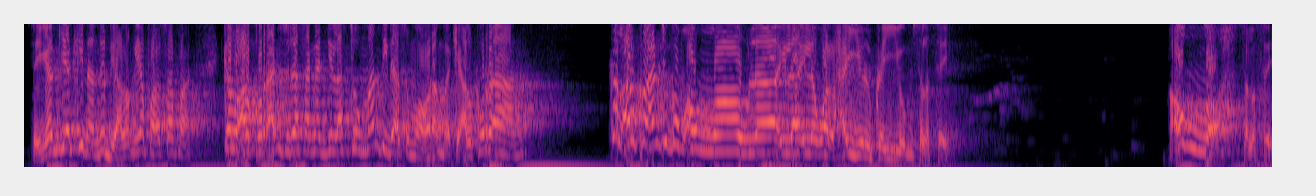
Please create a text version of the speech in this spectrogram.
Sehingga keyakinan itu dialognya falsafah. Kalau Al-Quran sudah sangat jelas, cuman tidak semua orang baca Al-Quran. Kalau Al-Quran cukup Allah la ilaha illa wal hayyul qayyum selesai. Allah selesai.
